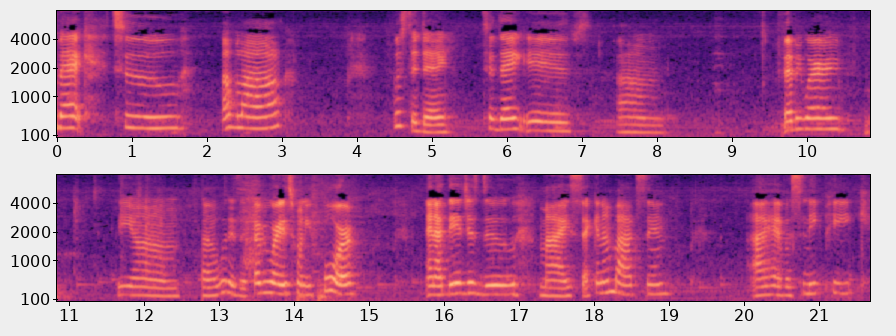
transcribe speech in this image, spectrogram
back to a vlog. What's today? Today is um february the um uh, what is it? February 24th and i did just do my second unboxing. I have a sneak peek.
